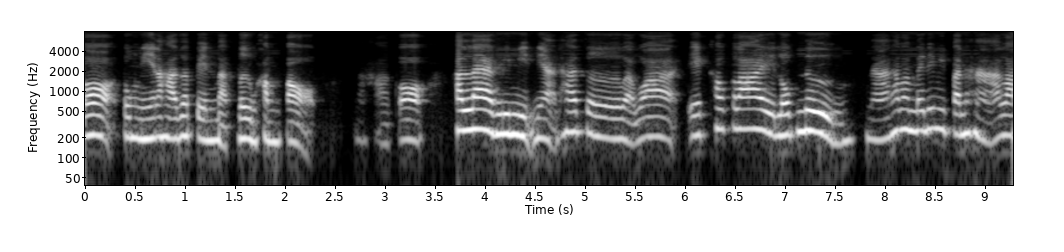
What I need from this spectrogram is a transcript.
ก็ตรงนี้นะคะ จะเป็นแบบเติมคำตอบนะคะ ก็ ขั้นแรกลิมิตเนี่ยถ้าเจอแบบว่า x เข้าใกล้ลบหนึ่งนะถ้ามันไม่ได้มีปัญหาอะไร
